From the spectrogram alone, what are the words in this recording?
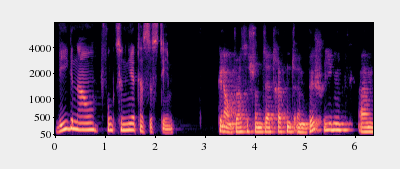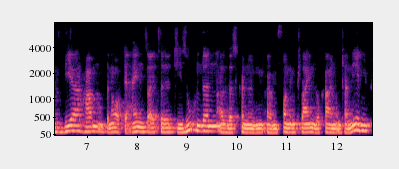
Wie genau funktioniert das System? Genau, du hast es schon sehr treffend ähm, beschrieben. Ähm, wir haben genau auf der einen Seite die Suchenden, also das können ähm, von den kleinen lokalen Unternehmen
